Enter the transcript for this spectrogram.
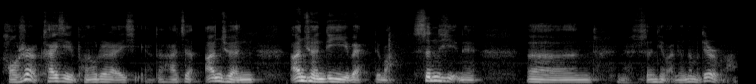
好事，开心朋友坐在一起，但还是安全安全第一呗，对吧？身体呢，嗯，身体反正那么地儿吧。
